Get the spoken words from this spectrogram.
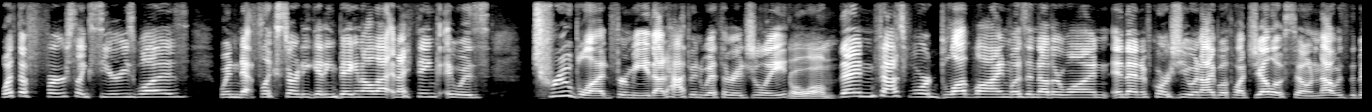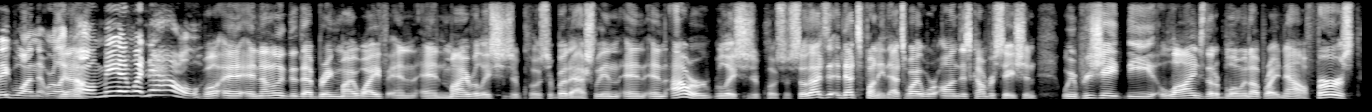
what the first like series was when Netflix started getting big and all that. And I think it was True Blood for me that happened with originally. oh, um, Then fast forward, Bloodline was another one, and then of course you and I both watched Yellowstone, and that was the big one that we're like, Yeah. oh man, what now? Well, and, and not only did that bring my wife and and my relationship closer, but Ashley and, and and our relationship closer. So that's that's funny. That's why we're on this conversation. We appreciate the lines that are blowing up right now. First,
